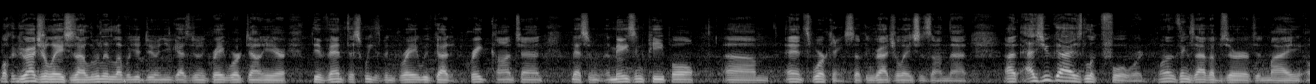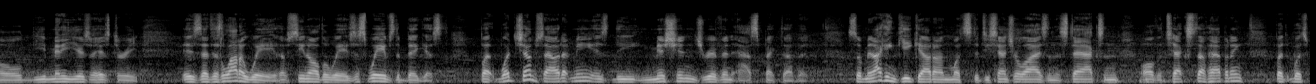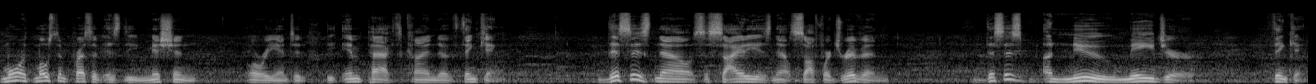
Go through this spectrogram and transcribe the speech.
Well, congratulations. I really love what you're doing. You guys are doing great work down here. The event this week has been great. We've got great content, met some amazing people, um, and it's working. So congratulations on that. Uh, as you guys look forward, one of the things I've observed in my old many years of history is that there's a lot of waves. I've seen all the waves. This wave's the biggest. But what jumps out at me is the mission-driven aspect of it. So I mean, I can geek out on what's the decentralized and the stacks and all the tech stuff happening, but what's more most impressive is the mission oriented, the impact kind of thinking. This is now, society is now software driven. This is a new major thinking.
